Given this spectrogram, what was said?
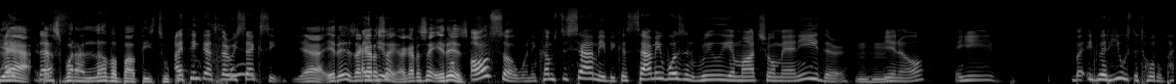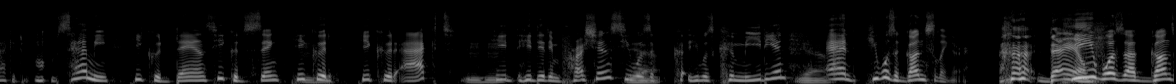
and I- yeah, that's- that's, what I love about these two people. I think that's very sexy. yeah, it is. I I gotta do. say, I gotta say, it is. Also, when it comes to Sammy, because Sammy wasn't really a macho man either. Mhm. You know, he, but but he was the total package. Sammy, he could dance, he could sing, he Mhm. could he could act. Mhm. He he did impressions. He was a he was comedian, yeah. and he was a gunslinger. Damn. He was a guns.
